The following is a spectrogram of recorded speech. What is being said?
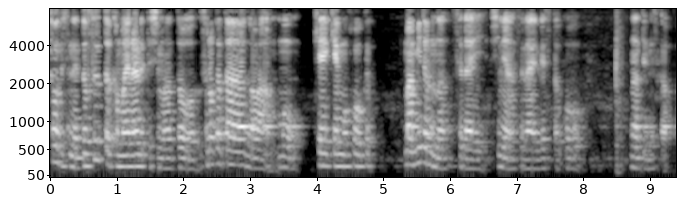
そうですね。ドスッと構えられてしまうと、その方がもう経験も豊富、まあミドルの世代、シニアの世代ですと、こう、なんていうんですか。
